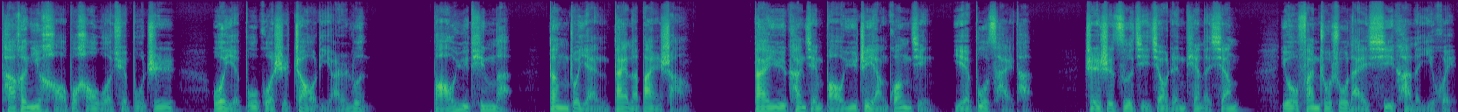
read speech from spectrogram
他和你好不好，我却不知。我也不过是照理而论。”宝玉听了，瞪着眼呆了半晌。黛玉看见宝玉这样光景，也不睬他，只是自己叫人添了香，又翻出书来细看了一会。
